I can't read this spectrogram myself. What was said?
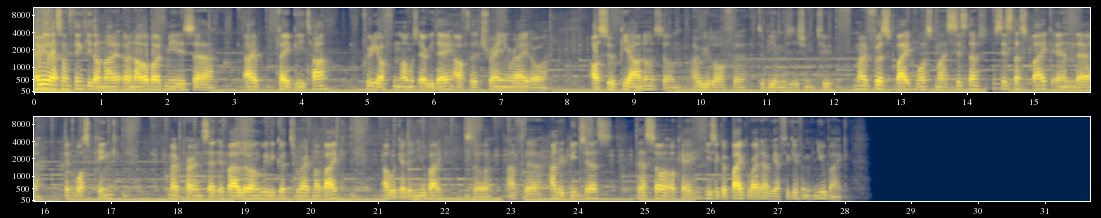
Maybe there's some things you don't know, uh, know about me is uh, I play guitar pretty often, almost every day after training ride or also piano, so I really love uh, to be a musician too. My first bike was my sister's, sister's bike and uh, it was pink. My parents said if I learn really good to ride my bike, I will get a new bike. So after 100 beaches, they saw, okay, he's a good bike rider, we have to give him a new bike.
